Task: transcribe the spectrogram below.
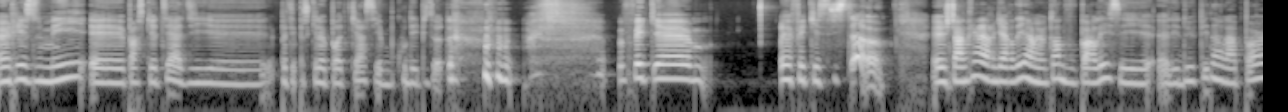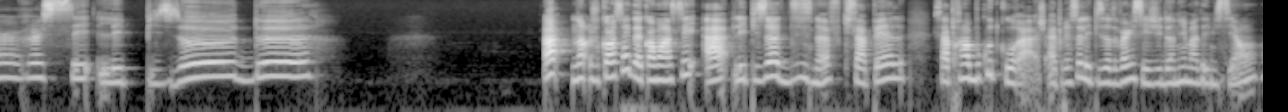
un résumé euh, parce que, tu sais, elle dit, euh, parce que le podcast, il y a beaucoup d'épisodes. fait que, euh, fait que c'est ça. Je suis en train de regarder en même temps de vous parler. C'est Les deux pieds dans la peur. C'est l'épisode. Ah, non, je vous conseille de commencer à l'épisode 19 qui s'appelle Ça prend beaucoup de courage. Après ça, l'épisode 20, c'est J'ai donné ma démission.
